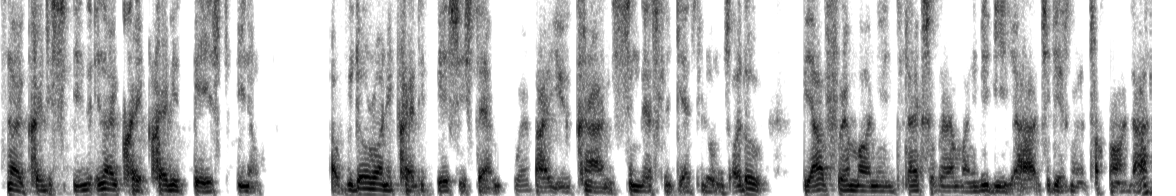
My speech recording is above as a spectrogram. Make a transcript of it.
it's not a credit. It's not credit based. You know, uh, we don't run a credit based system whereby you can seamlessly get loans. Although we have Renmoney, the likes of Renmoney. Maybe uh, Jide is going to talk more on that.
